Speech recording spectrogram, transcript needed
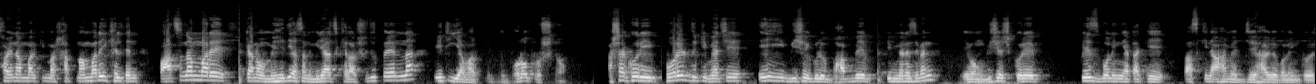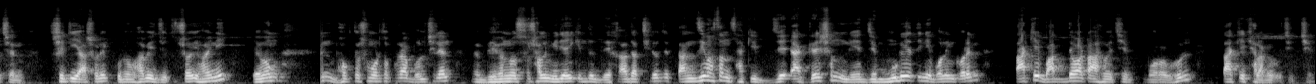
ছয় নাম্বার কিংবা সাত নাম্বারেই খেলতেন, পাঁচ নাম্বারে কেন মেহেদি হাসান মিরাজ খেলার সুযোগ পেলেন না? এটি আমার কিন্তু বড় প্রশ্ন। আশা করি পরের দুটি ম্যাচে এই বিষয়গুলো ভাববে টিম ম্যানেজমেন্ট এবং বিশেষ করে পেস বোলিং অ্যাটাকে তাসকিন আহমেদ যেভাবে বোলিং করেছেন, সেটি আসলে কোনোভাবেই জুতসই হয়নি। এবং ভক্ত সমর্থকরা বলছিলেন, বিভিন্ন সোশ্যাল মিডিয়ায় কিন্তু দেখা যাচ্ছিল যে তানজিম হাসান সাকিব যে অ্যাগ্রেশন নিয়ে, যে মুডে তিনি বোলিং করেন তাকে বাদ দেওয়াটা হয়েছে বড় ভুল, তাকে খেলানো উচিত ছিল।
